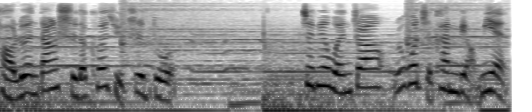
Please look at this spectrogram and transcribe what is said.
讨论当时的科举制度。这篇文章如果只看表面，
